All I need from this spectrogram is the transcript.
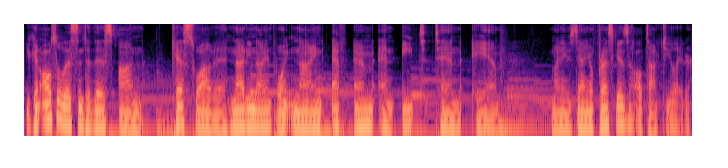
You can also listen to this on Que Suave 99.9 FM and 810 AM. My name is Daniel Fresquez. I'll talk to you later.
